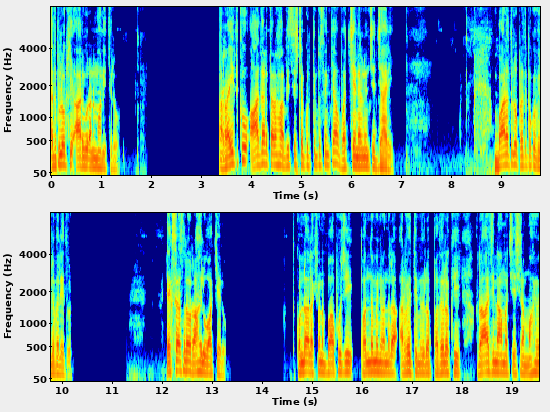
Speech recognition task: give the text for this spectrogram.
అదుపులోకి ఆరుగురు అనుమానితులు. రైతుకు ఆధార్ తరహా విశిష్ట గుర్తింపు సంఖ్య వచ్చే నెల నుంచి జారీ. భారత్లో ప్రతిభకు విలువ లేదు. టెక్సాస్లో రాహుల్ వాక్యాలు కొండా లక్ష్మణ్ బాపూజీ పంతొమ్మిది వందల అరవై తొమ్మిదిలో పదవులకి రాజీనామా చేసిన మహి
